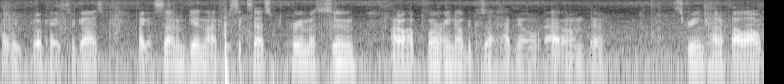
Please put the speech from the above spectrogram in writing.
Holy, okay, so guys, like I said, I'm getting iPhone 6s pretty much soon. I don't have a phone right now because I have no, um, the screen kind of fell out.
